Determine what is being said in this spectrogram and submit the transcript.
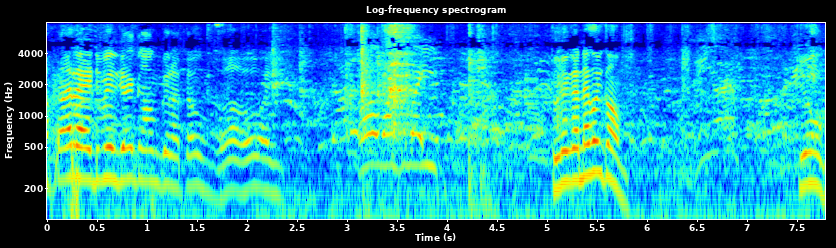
अकार राइड मिल जाए। काम कराता हूँ। वाह हो भाई। तूने करना कोई काम? क्यों?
